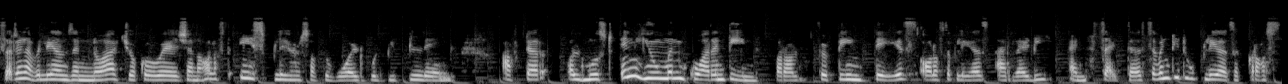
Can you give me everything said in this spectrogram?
Serena Williams and Novak Djokovic and all of the ace players of the world would be playing after almost inhuman quarantine for all 15 days, all of the players are ready and set. There are 72 players across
